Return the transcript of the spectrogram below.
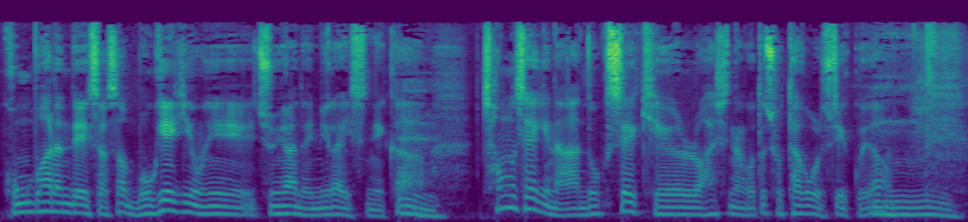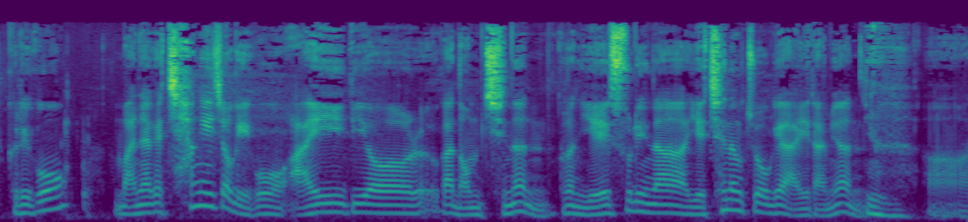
공부하는 데 있어서 목의 기운이 중요한 의미가 있으니까 예. 청색이나 녹색 계열로 하시는 것도 좋다고 볼 수 있고요. 음. 그리고 만약에 창의적이고 아이디어가 넘치는 그런 예술이나 예체능 쪽의 아이라면 예. 어,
